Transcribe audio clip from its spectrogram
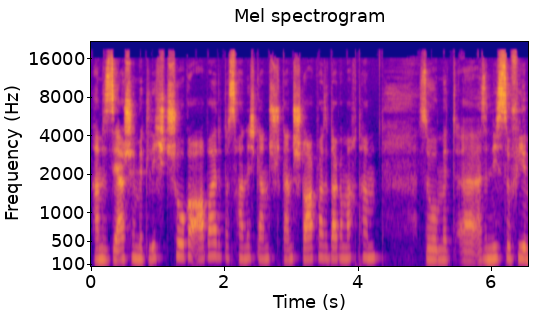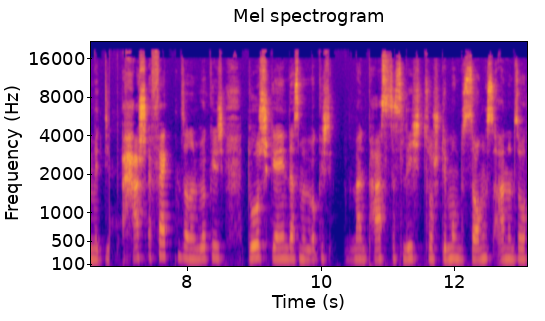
haben sie sehr schön mit Lichtshow gearbeitet. Das fand ich ganz, ganz stark, was sie da gemacht haben. So mit, äh, also nicht so viel mit Hasch-Effekten, sondern wirklich durchgehend, dass man wirklich, man passt das Licht zur Stimmung des Songs an und so.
